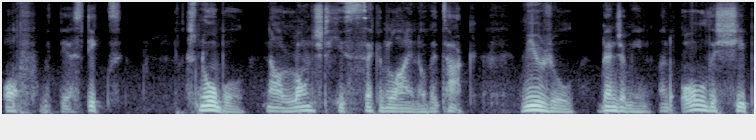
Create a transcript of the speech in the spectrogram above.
off with their sticks. Snowball now launched his second line of attack. Muriel, Benjamin, and all the sheep,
